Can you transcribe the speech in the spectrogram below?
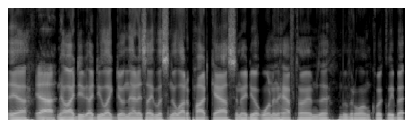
Yeah, Yeah. no, I do. I do like doing that. As I listen to a lot of podcasts, and I do it one and a half times to move it along quickly. But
